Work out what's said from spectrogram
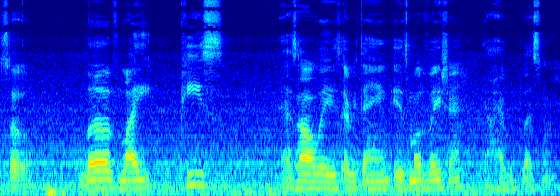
So, love, light, peace. As always, everything is motivation. Y'all have a blessed one.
